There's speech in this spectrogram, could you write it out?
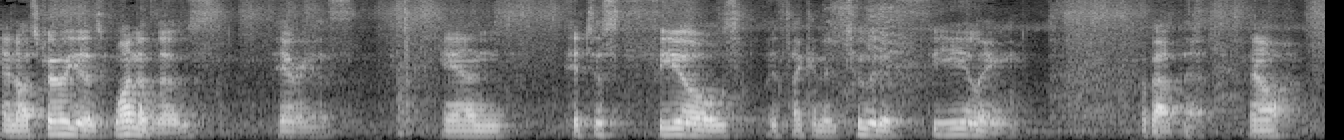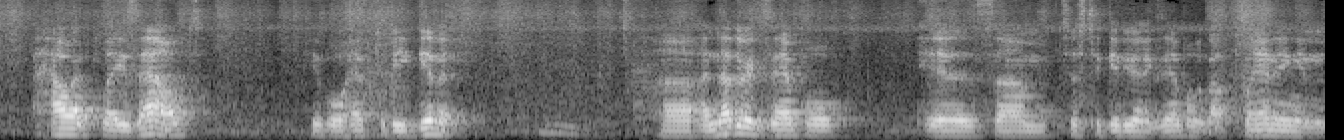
and Australia is one of those areas, and it just feels, it's like an intuitive feeling about that. Now, how it plays out, it will have to be given. Uh, another example is, um, just to give you an example about planning and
